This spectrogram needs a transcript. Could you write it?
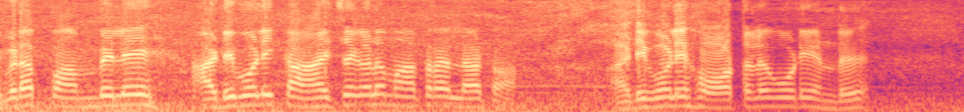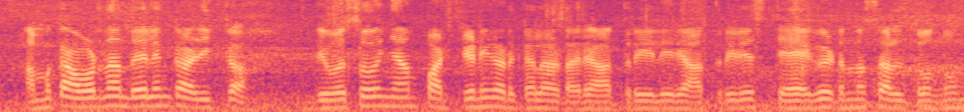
ഇവിടെ പമ്പിൽ അടിപൊളി കാഴ്ചകൾ മാത്രമല്ല കേട്ടോ. അടിപൊളി ഹോട്ടൽ കൂടിയുണ്ട്. നമുക്ക് അവിടെ നിന്ന് എന്തെങ്കിലും കഴിക്കാം. ദിവസവും ഞാൻ പട്ടിണി കിടക്കല കേട്ടോ രാത്രിയിൽ രാത്രിയിൽ സ്റ്റേ കിട്ടുന്ന സ്ഥലത്തൊന്നും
